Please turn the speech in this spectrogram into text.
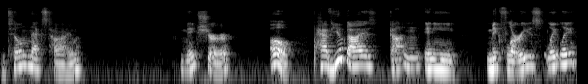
until next time, make sure. Oh, have you guys gotten any McFlurries lately?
